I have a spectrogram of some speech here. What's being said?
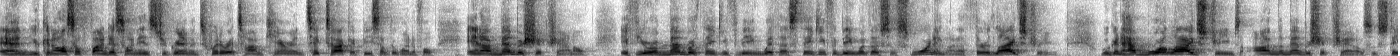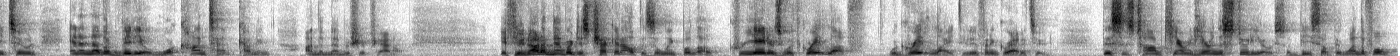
And you can also find us on Instagram and Twitter at Tom Kearin, TikTok at Be Something Wonderful, and our membership channel. If you're a member, thank you for being with us. Thank you for being with us this morning on a third live stream. We're going to have more live streams on the membership channel, so stay tuned. And another video, more content coming on the membership channel. If you're not a member, just check it out. There's a link below. Creators with great love, with great light and infinite gratitude. This is Tom Kearin here in the studios of Be Something Wonderful.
